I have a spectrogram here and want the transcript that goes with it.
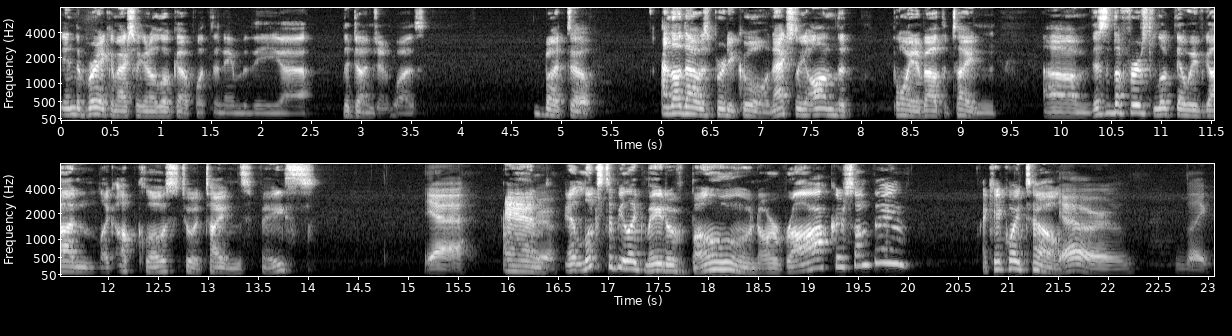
in the break. I'm actually gonna look up what the name of the uh, the dungeon was. But uh, Cool. I thought that was pretty cool. And actually, on the point about the Titan, um, this is the first look that we've gotten like up close to a Titan's face. Yeah. and True. it looks to be like made of bone or rock or something. I can't quite tell. Yeah, or like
